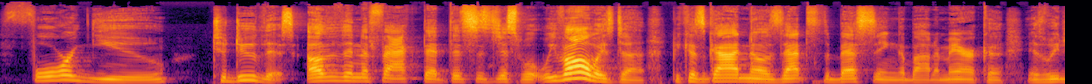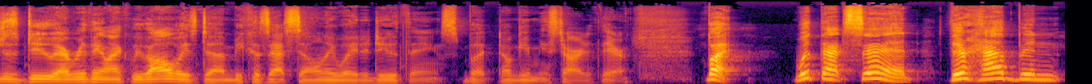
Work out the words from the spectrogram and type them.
for you to do this other than the fact that this is just what we've always done because God knows that's the best thing about America is we just do everything like we've always done because that's the only way to do things. But don't get me started there. But with that said, there have been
